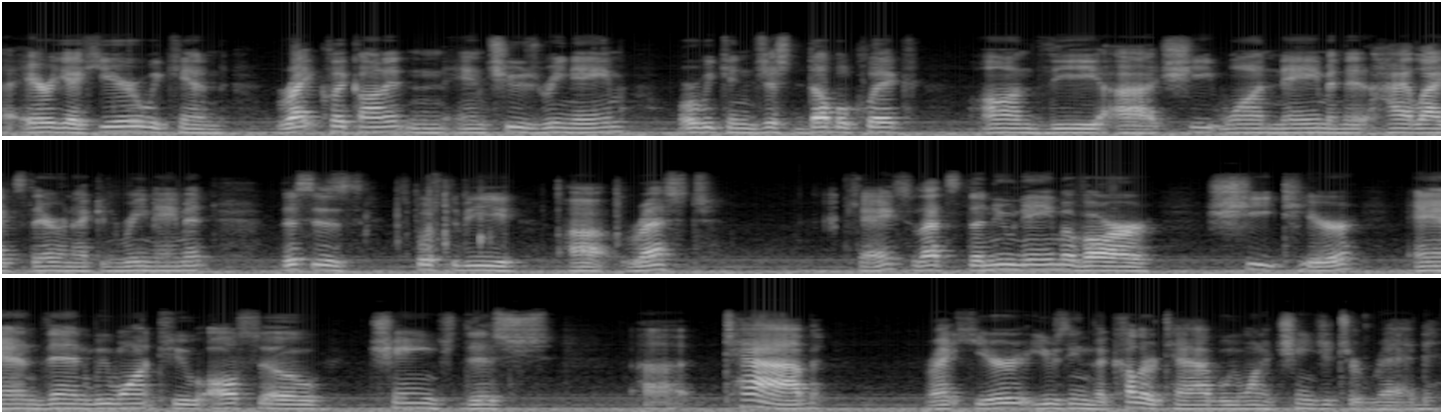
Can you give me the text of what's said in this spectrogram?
uh, area here. We can right-click on it and, and choose Rename, or we can just double-click on the uh, Sheet 1 name, and it highlights there, and I can rename it. This is supposed to be uh, rest. Okay, so that's the new name of our sheet here. And then we want to also change this uh, tab right here using the color tab. We want to change it to red.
